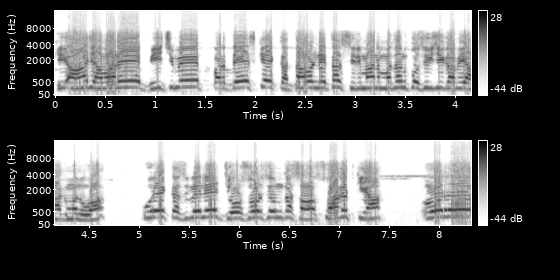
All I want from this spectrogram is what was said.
कि आज हमारे बीच में प्रदेश के कद्दावर नेता श्रीमान मदन कौशिक जी का भी आगमन हुआ। पूरे कस्बे ने ज़ोर शोर से उनका स्वागत किया। और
